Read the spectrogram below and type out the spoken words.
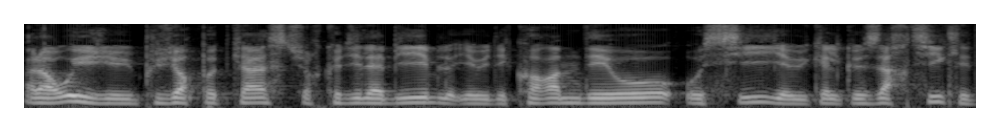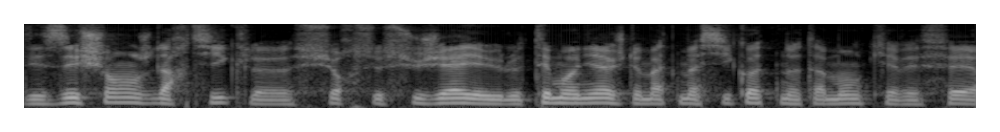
Alors oui, a eu plusieurs podcasts sur Que dit la Bible, il y a eu des Coram Deo aussi, il y a eu quelques articles et des échanges d'articles sur ce sujet, il y a eu le témoignage de Matt Massicotte notamment qui avait fait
